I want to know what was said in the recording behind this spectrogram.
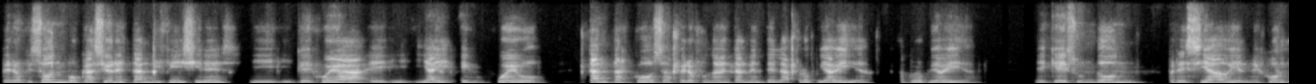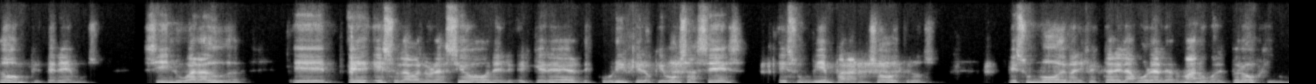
pero que son vocaciones tan difíciles y, que juega, eh, y, hay en juego tantas cosas, pero fundamentalmente la propia vida, la propia vida, eh, que es un don preciado y el mejor don que tenemos, sin lugar a dudas. Eh, es eso, la valoración, el, querer, descubrir que lo que vos haces es un bien para nosotros, es un modo de manifestar el amor al hermano o al prójimo,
